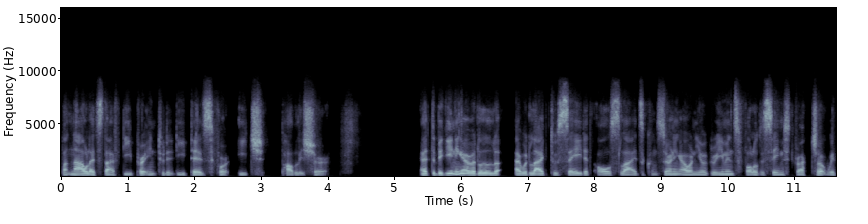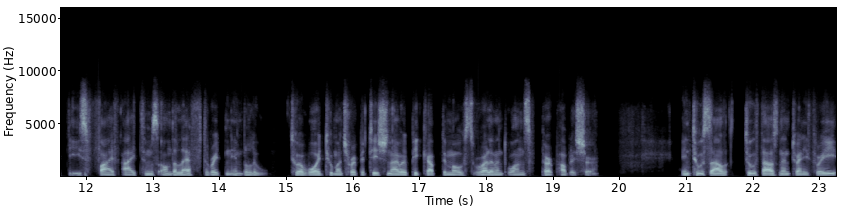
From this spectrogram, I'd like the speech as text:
But now let's dive deeper into the details for each publisher. At the beginning, I would, I would like to say that all slides concerning our new agreements follow the same structure with these five items on the left written in blue. To avoid too much repetition, I will pick up the most relevant ones per publisher. In 2023,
